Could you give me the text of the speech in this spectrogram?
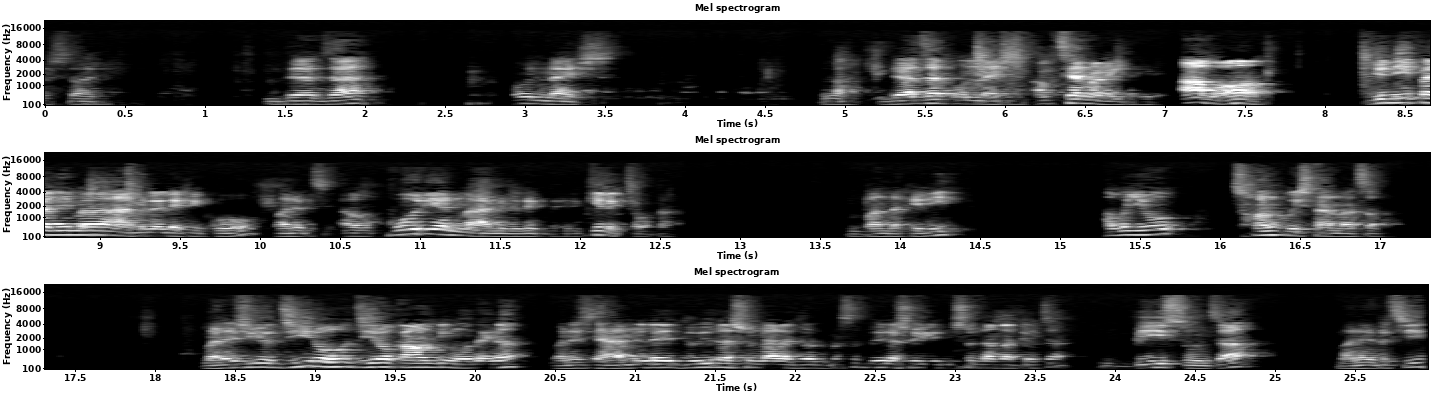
सरी दुई हजार उन्नाइस ल दुई हजार उन्नाइस अक्षरमा लेख्दाखेरि। अब यो नेपालीमा हामीले लेखेको हो भनेपछि अब कोरियनमा हामीले लेख्दाखेरि के लेख्छौँ त? भन्दाखेरि अब यो छनको स्थानमा छ। भनेपछि यो जिरो हो जिरो काउन्टिङ हुँदैन। भनेपछि हामीले दुई र शून्यलाई जोड्नुपर्छ। दुई र शून्य कति हुन्छ? बिस हुन्छ। भनेपछि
